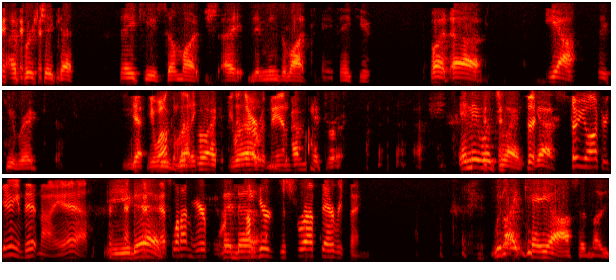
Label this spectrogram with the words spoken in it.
I appreciate that. Thank you so much. I it means a lot to me. Thank you. But uh, yeah, thank you, Rick. Yeah, you're welcome, You buddy. You deserve throat. it, man. Grab my throat. Any which way, yes, Threw you off your game, didn't I? Yeah. you did. That's what I'm here for. Uh, I'm here to disrupt everything. we like chaos on, the,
